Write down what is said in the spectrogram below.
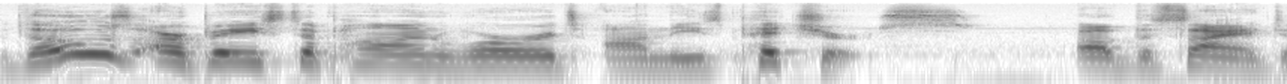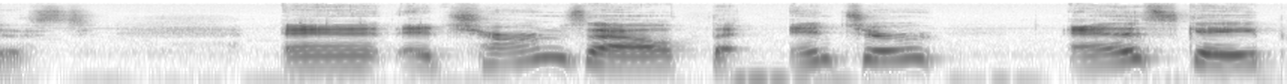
Those are based upon words on these pictures of the scientist. And it turns out that Enter and Escape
